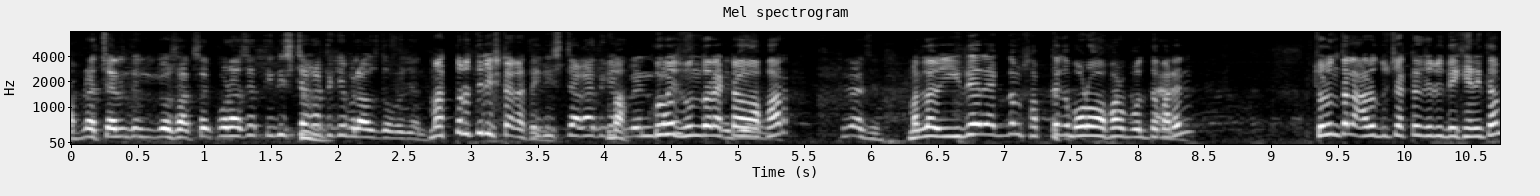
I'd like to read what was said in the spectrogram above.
আপনার চ্যানেল থেকে কেউ সাবস্ক্রাইব করে আছে তিরিশ টাকা থেকে ব্লাউজ দেবো জান। মাত্র তিরিশ টাকা থেকে? তিরিশ টাকা থেকে খুবই সুন্দর একটা অফার ঠিক আছে? মতলব ঈদের একদম সব থেকে বড় অফার বলতে পারেন চলুন তাহলে আরও দু চারটা যদি দেখে নিতাম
